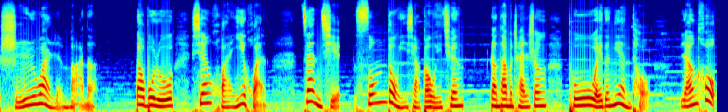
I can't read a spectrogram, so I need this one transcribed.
十万人马呢？倒不如先缓一缓，暂且。松动一下包围圈，让他们产生突围的念头，然后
